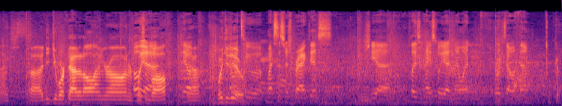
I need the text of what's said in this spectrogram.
nice. Uh, did you work out at all on your own or Oh play some ball? Yep. Yeah. What'd you I do? Went to uh, my sister's practice. She uh, plays in high school yet, and I went and worked out with them. Okay.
